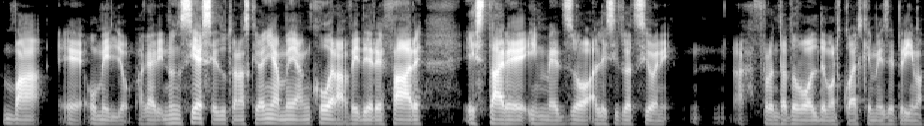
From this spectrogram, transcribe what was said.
ma, eh, o meglio, magari non si è seduto a una scrivania, ma è ancora a vedere fare e stare in mezzo alle situazioni. Ha affrontato Voldemort qualche mese prima.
